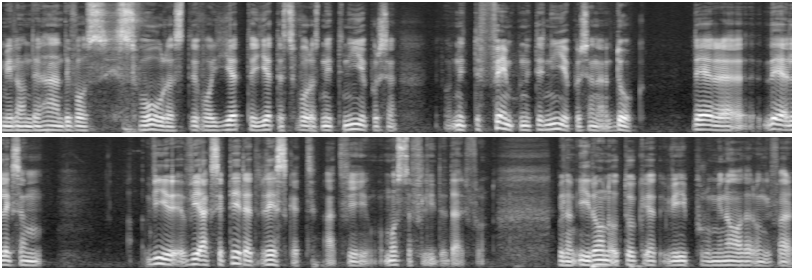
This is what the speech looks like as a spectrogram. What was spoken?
Mellan det här, det var svårast, det var jätte, jättesvårast. 99 procent, 95-99 procent är dog. Det är, det är liksom, vi, vi accepterar risket att vi måste fly därifrån. Mellan Iran och Turkiet, vi promenader ungefär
